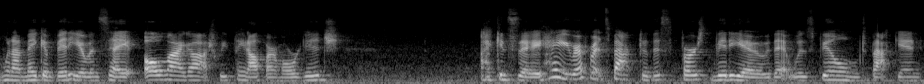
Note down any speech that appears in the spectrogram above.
when I make a video and say, oh my gosh, we paid off our mortgage. I can say, hey, reference back to this first video that was filmed back in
